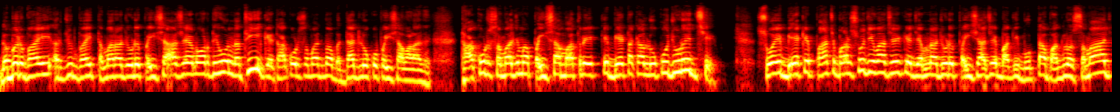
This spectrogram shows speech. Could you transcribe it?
ગબરભાઈ, અર્જુનભાઈ, તમારા જોડે પૈસા હશે એનો અર્થ એવો નથી કે ઠાકોર સમાજમાં બધા જ લોકો પૈસાવાળા છે. ઠાકોર સમાજમાં પૈસા માત્ર એક કે બે ટકા લોકો જોડે જ છે. સો એ બે કે પાંચ માણસો જેવા છે કે જેમના જોડે પૈસા છે, બાકી મોટા ભાગનો સમાજ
